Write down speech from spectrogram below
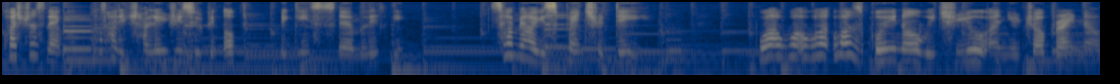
Questions like what are the challenges you've been up against um, lately? Tell me how you spent your day. What, what what what's going on with you and your job right now?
